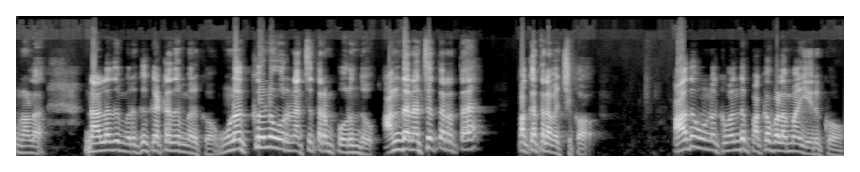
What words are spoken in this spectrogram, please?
உன்னால நல்லதும் இருக்குது கெட்டதும் இருக்கும் உனக்குன்னு ஒரு நட்சத்திரம் பொருந்தும். அந்த நட்சத்திரத்தை பக்கத்தில் வச்சுக்கோ. அது உனக்கு வந்து பக்கபலமாக இருக்கும்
